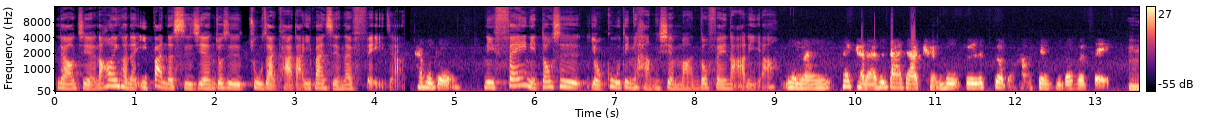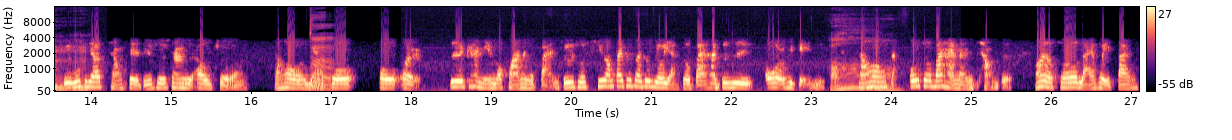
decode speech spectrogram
了解，然后你可能一半的时间就是住在卡达，一半时间在飞，这样差不多。你飞你都是有固定航线吗？你都飞哪里啊？我们在凯达是大家全部就是各种航线都都会飞。嗯，比如比较常飞的，比如说像是澳洲啊，然后亚洲偶尔就是看你有没有花那个班，就是说希望拜托拜托给我亚洲班，他就是偶尔会给你。哦。然后欧洲班还蛮长的，然后有时候来回班，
